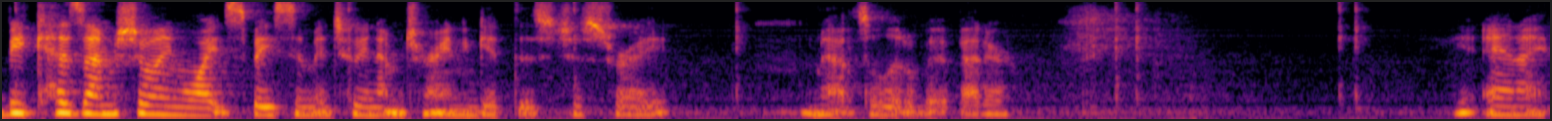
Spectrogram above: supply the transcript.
because I'm showing white space in between, I'm trying to get this just right. That's a little bit better. And I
